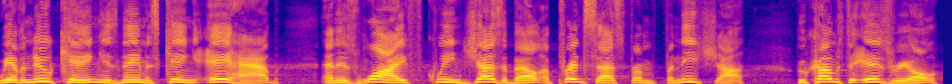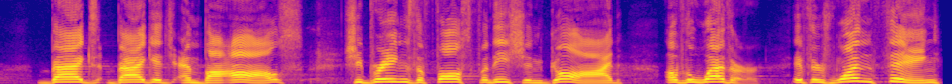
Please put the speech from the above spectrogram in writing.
We have a new king. His name is King Ahab, and his wife, Queen Jezebel, a princess from Phoenicia, who comes to Israel, bags baggage and Baals. She brings the false Phoenician god of the weather. If there's one thing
